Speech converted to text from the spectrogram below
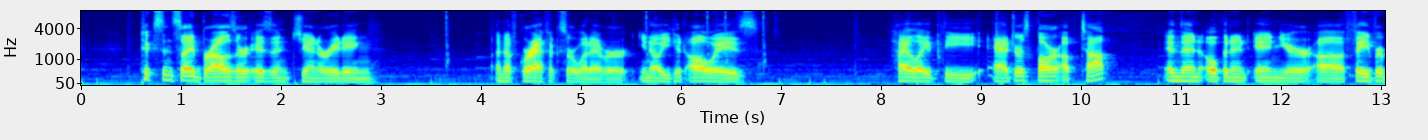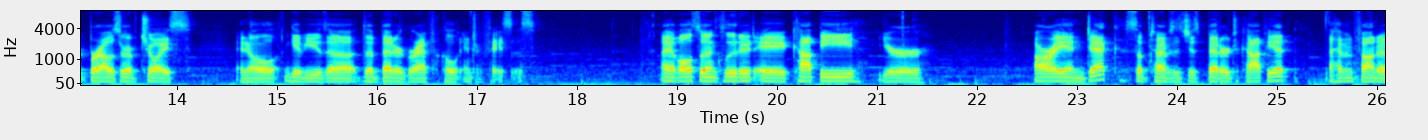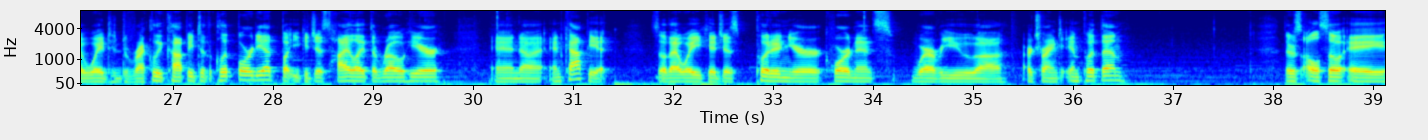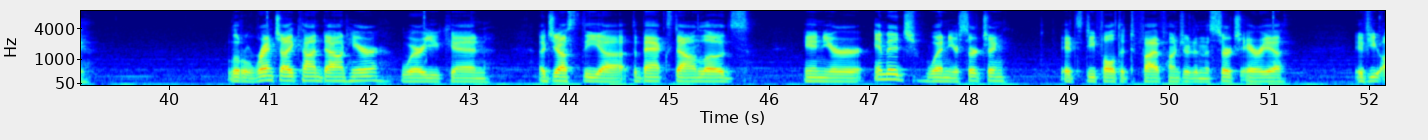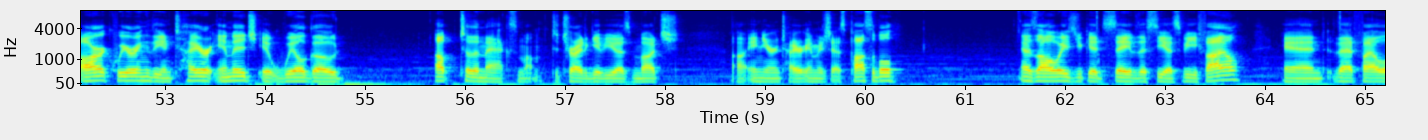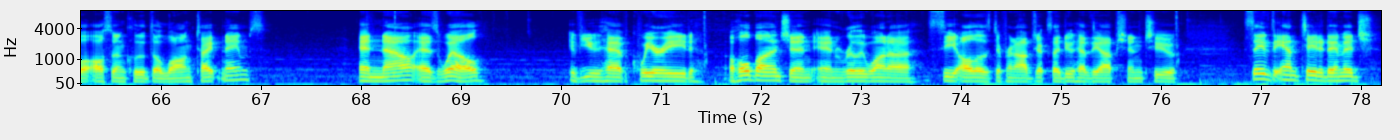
PixInsight browser isn't generating enough graphics or whatever, you know, you could always highlight the address bar up top and then open it in your uh, favorite browser of choice and it'll give you the, the better graphical interfaces. I have also included a copy your RA and Dec. Sometimes it's just better to copy it. I haven't found a way to directly copy to the clipboard yet, but you could just highlight the row here and, uh, and copy it. So that way you could just put in your coordinates wherever you uh, are trying to input them. There's also a little wrench icon down here where you can adjust the, uh, the max downloads in your image when you're searching. It's defaulted to 500 in the search area. If you are querying the entire image, it will go up to the maximum to try to give you as much uh, in your entire image as possible. As always, you could save the CSV file, and that file will also include the long type names. And now, as well, if you have queried a whole bunch and, and really want to see all those different objects, I do have the option to save the annotated image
